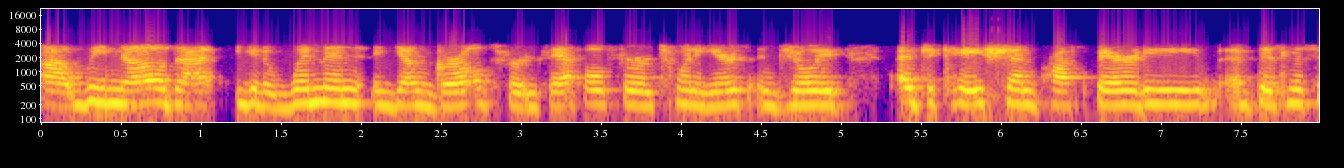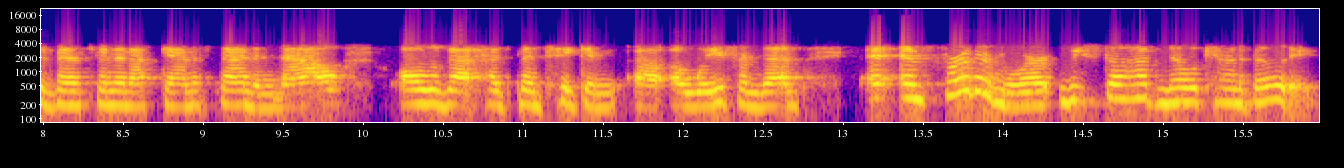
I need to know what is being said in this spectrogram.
Uh, we know that you know women and young girls, for example, for 20 years enjoyed education, prosperity, business advancement in Afghanistan, and now all of that has been taken uh, away from them. And, and furthermore, we still have no accountability.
